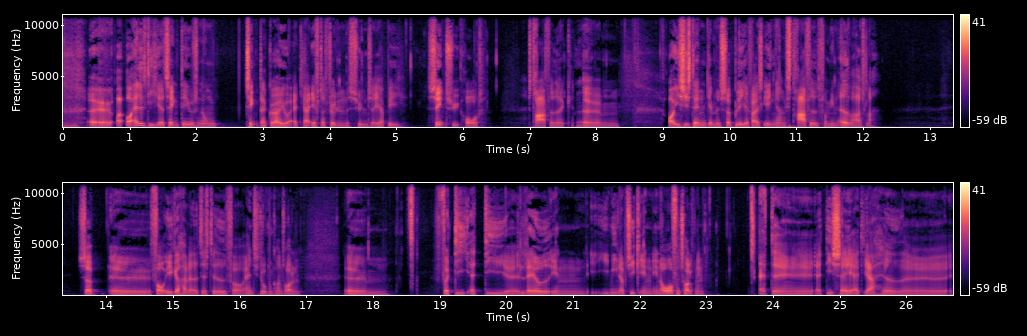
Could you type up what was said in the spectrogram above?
Mm. Øh, og, og alle de her ting, det er jo sådan nogle ting, der gør jo, at jeg efterfølgende synes, at jeg bliver sindssygt hårdt straffet, ikke? Ja. Øhm, og i sidste ende, jamen, så blev jeg faktisk ikke engang straffet for mine advarsler. Så øh, for ikke at have været til stede for antidopingkontrollen. Øhm, fordi at de øh, lavede en, i min optik, en, en overfortolkning. At, øh, at de sagde, at jeg havde, øh,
